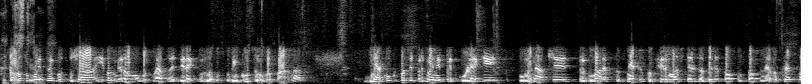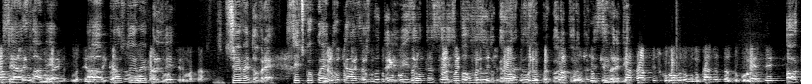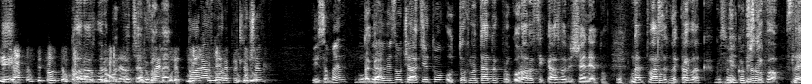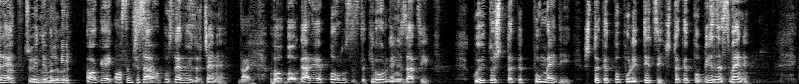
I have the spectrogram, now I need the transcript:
Второто, което е госпожа Ива Миронова, която е директор на господин Куцаров във Варна, няколко пъти пред мен и пред колеги спомена, че преговарят с някаква фирма, ще ли да дарят 800 лева. След това Сега, въобще не спомена името на фирмата а, и просто казва, имай отказва предвид, фирмата. чуй ме добре. Всичко, което Другото, казваш е по телевизията, се използва за е доказателство прокуратурата. Не си вреди. аз всичко мога да го докажа с документи Окей. и че аз съм писал и съм Този ходил да разговор се е моля. Това Нищо не разговор е приключен. И за мен. Благодаря ви за участието. Значи, от тук нататък прокурора си казва решението. На, това тук са такива. нататък, господин Куцаров, Вижте какво. Не, не, чуйте ме добре. Окей. 8 часа. Само последно изречение. Дай. В България е пълно с такива организации, които щъкат по медии, щъкат по политици, щъкат по бизнесмени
